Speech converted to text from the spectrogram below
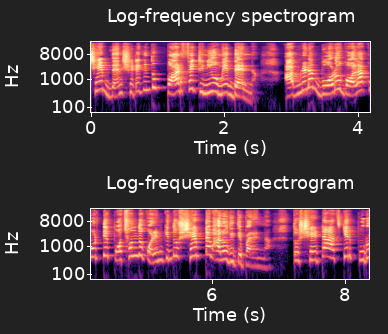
শেপ দেন, সেটা কিন্তু পারফেক্ট নিয়মে দেন না। আপনারা বড় গলা করতে পছন্দ করেন, কিন্তু শেপটা ভালো দিতে পারেন না। তো সেটা আজকের পুরো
